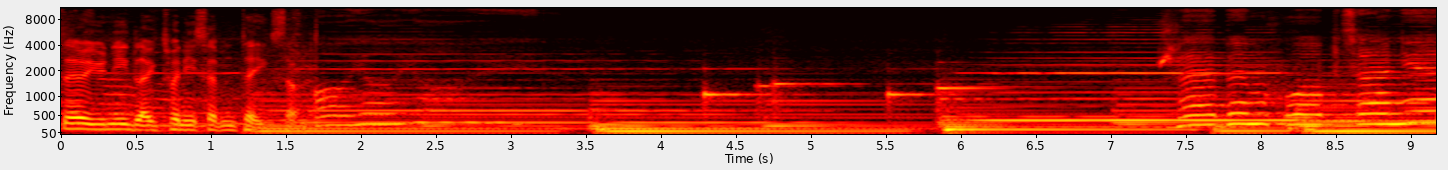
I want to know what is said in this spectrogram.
there, you need like 27 takes. Oj. Żebym chłopca nie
